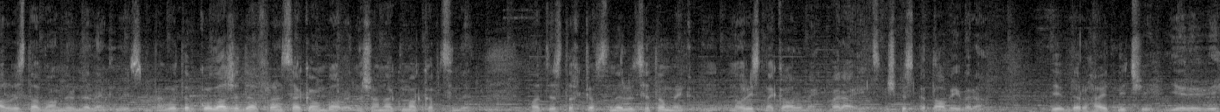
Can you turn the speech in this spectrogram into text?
Արվեստաբաններն էլ ենք նույնիսկ մտան, որովհետև կոլաժը դա ֆրանսիական բառ է, նշանակում է կպցնել։ Բայց այստեղ կպցնելուց հետո մենք նորից նկարում ենք վրայից, ինչպես կտավի վրա։ Եվ դեռ հայտնի չի երևի։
